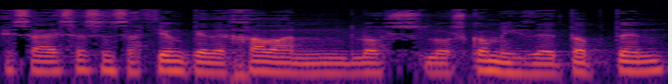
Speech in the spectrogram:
esa, esa sensación que dejaban los, los cómics de Top Ten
